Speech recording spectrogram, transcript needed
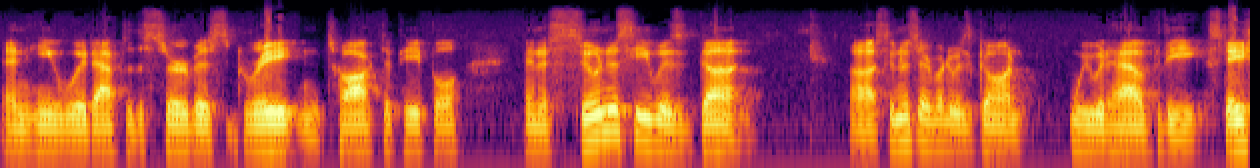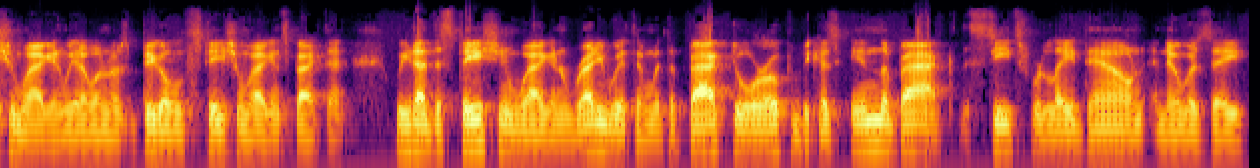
and he would after the service greet and talk to people. And as soon as he was done, uh, as soon as everybody was gone, we would have the station wagon. We had one of those big old station wagons back then. We'd had the station wagon ready with him with the back door open because in the back the seats were laid down and there was a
